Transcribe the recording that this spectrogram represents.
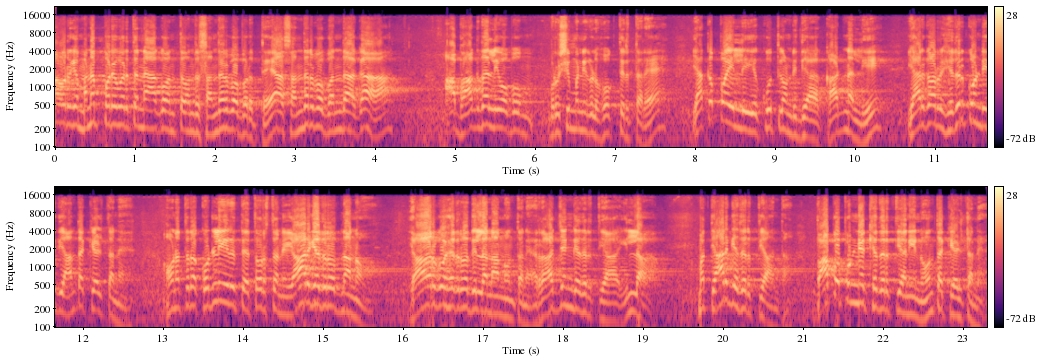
ಅವರಿಗೆ ಮನಪರಿವರ್ತನೆ ಆಗುವಂಥ ಒಂದು ಸಂದರ್ಭ ಬರುತ್ತೆ. ಆ ಸಂದರ್ಭ ಬಂದಾಗ ಆ ಭಾಗದಲ್ಲಿ ಒಬ್ಬ ಋಷಿಮುನಿಗಳು ಹೋಗ್ತಿರ್ತಾರೆ. ಯಾಕಪ್ಪ ಇಲ್ಲಿ ಕೂತ್ಕೊಂಡಿದ್ಯಾ ಕಾಡಿನಲ್ಲಿ? ಯಾರಿಗಾದ್ರು ಹೆದರ್ಕೊಂಡಿದ್ಯಾ ಅಂತ ಕೇಳ್ತಾನೆ. ಅವನ ಹತ್ರ ಕೊಡ್ಲಿ ಇರುತ್ತೆ, ತೋರಿಸ್ತಾನೆ, ಯಾರಿಗೆ ಹೆದರೋದು ನಾನು? ಯಾರಿಗೂ ಹೆದರೋದಿಲ್ಲ ನಾನು, ಅಂತಾನೆ. ರಾಜ್ಯಂಗೆ ಹೆದರ್ತೀಯಾ? ಇಲ್ಲ. ಮತ್ತು ಯಾರಿಗೆ ಹೆದರ್ತೀಯಾ? ಅಂತ. ಪಾಪ ಪುಣ್ಯಕ್ಕೆ ಹೆದರ್ತೀಯಾ ನೀನು? ಅಂತ ಕೇಳ್ತಾನೆ.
